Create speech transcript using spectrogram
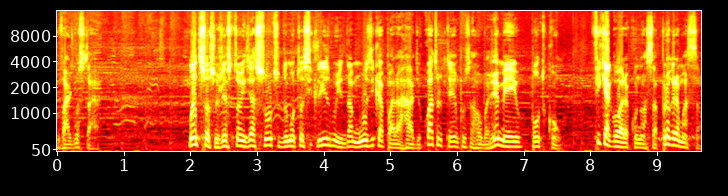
vai gostar. Mande suas sugestões e assuntos do motociclismo e da música para radioquatrotempos.gmail.com. Fique agora com nossa programação.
